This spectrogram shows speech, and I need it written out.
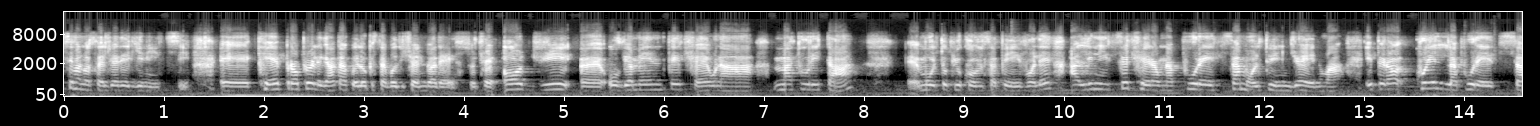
tantissima nostalgia degli inizi, eh, che è proprio legata a quello che stavo dicendo adesso, cioè oggi eh, ovviamente c'è una maturità eh, molto più consapevole, all'inizio c'era una purezza molto ingenua e però quella purezza,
